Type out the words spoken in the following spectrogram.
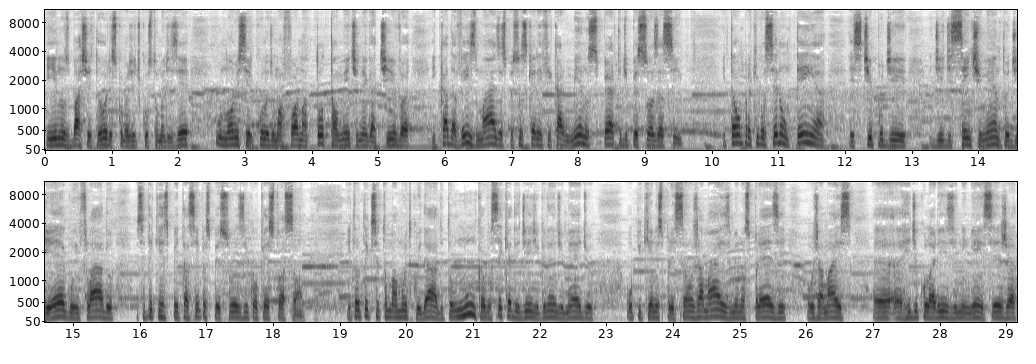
e nos bastidores, como a gente costuma dizer, o nome circula de uma forma totalmente negativa e cada vez mais as pessoas querem ficar menos perto de pessoas assim. Então, para que você não tenha esse tipo de, de, de, sentimento, de ego inflado, você tem que respeitar sempre as pessoas em qualquer situação. Então tem que se tomar muito cuidado. Então nunca, você que é DJ de grande, médio ou pequena expressão, jamais menospreze ou jamais é, ridicularize ninguém, seja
